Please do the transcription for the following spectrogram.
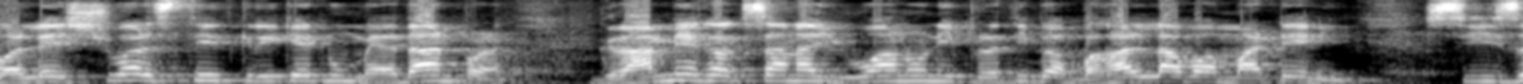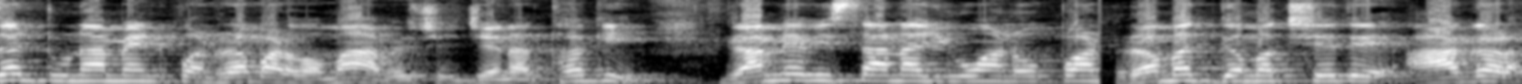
બલેશ્વર સ્થિત ક્રિકેટનું મેદાન પણ ગ્રામ્ય કક્ષાના યુવાનોની પ્રતિભા બહાર લાવવા માટેની સિઝન ટુર્નામેન્ટ પણ રમાડવામાં આવે છે. જેના થકી ગ્રામ્ય વિસ્તારના યુવાનો પણ રમતગમત ક્ષેત્રે આગળ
